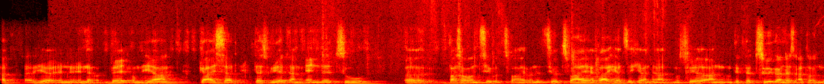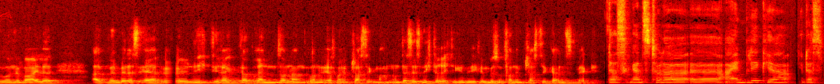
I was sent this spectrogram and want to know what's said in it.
äh, hier in, in der Welt umhergeistert, das wird am Ende zu äh, Wasser und CO2. Und das CO2 reichert sich ja in der Atmosphäre an und wir verzögern das einfach nur eine Weile wenn wir das Erdöl nicht direkt verbrennen, sondern, sondern erstmal in Plastik machen. Und das ist nicht der richtige Weg. Wir müssen von dem Plastik ganz weg. Das ist ein ganz toller äh, Einblick, ja. Das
